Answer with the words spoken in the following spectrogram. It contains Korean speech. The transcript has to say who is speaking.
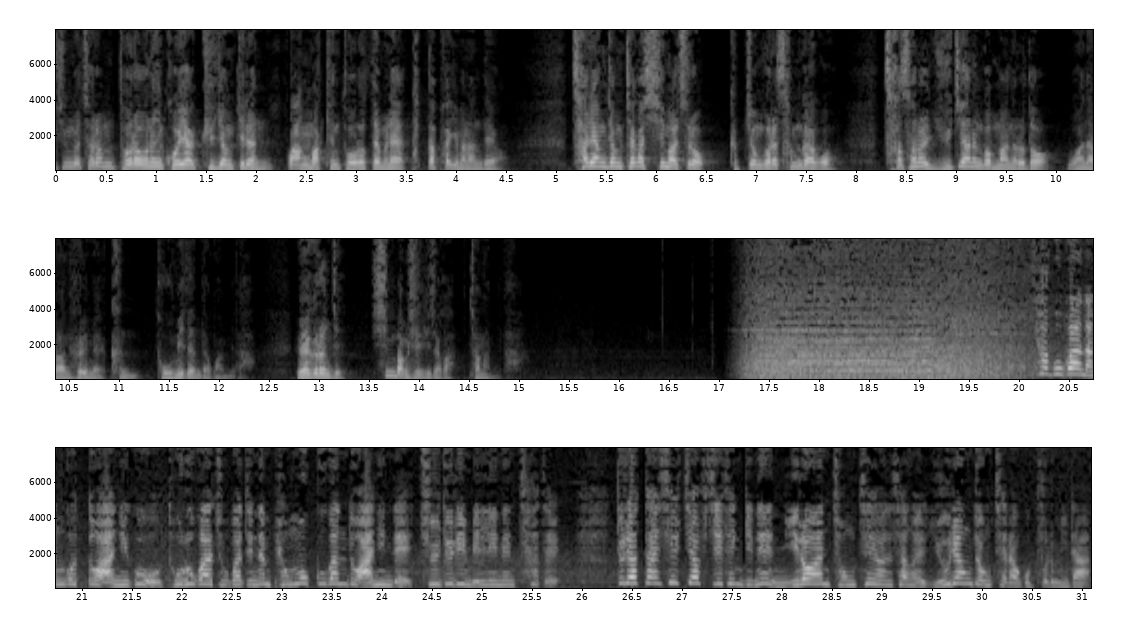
Speaker 1: 보신 것처럼 돌아오는 고향 귀경길은 꽉 막힌 도로 때문에 답답하기만 한데요. 차량 정체가 심할수록 급정거를 삼가고 차선을 유지하는 것만으로도 원활한 흐름에 큰 도움이 된다고 합니다. 왜 그런지 신방실 기자가 전합니다.
Speaker 2: 사고가 난 것도 아니고 도로가 좁아지는 병목 구간도 아닌데 줄줄이 밀리는 차들. 뚜렷한 실체 없이 생기는 이러한 정체 현상을 유령 정체라고 부릅니다.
